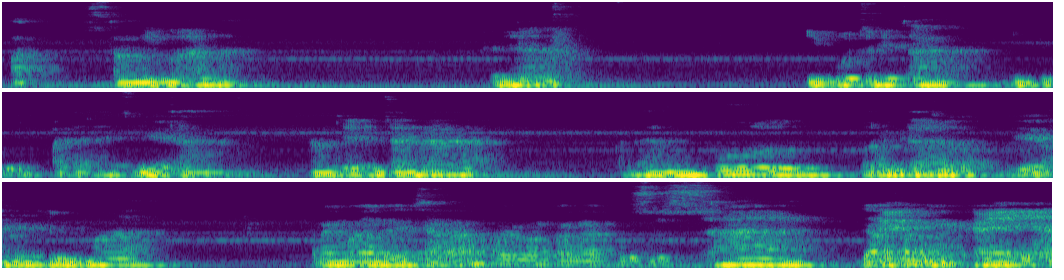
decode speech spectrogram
4 setengah limaan lah akhirnya ibu cerita ibu pada saya cerita nanti rencana pada ngumpul keluarga Iya. di rumah Memang ada acara atau emang karena khusus ah datang ya? kayak- kayaknya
